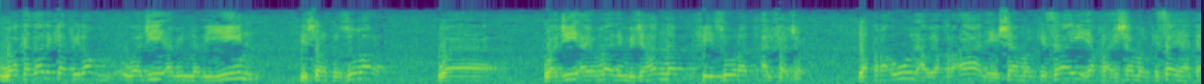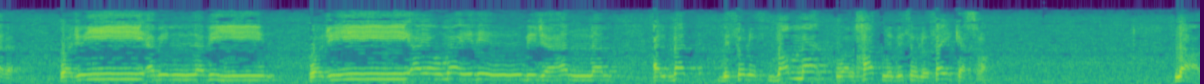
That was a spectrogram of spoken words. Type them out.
وكذلك في لفظ وجيء بالنبيين في سورة الزمر وجيء يومئذ بجهنم في سورة الفجر. يقرؤون أو يقرآن هشام والكسائي. يقرأ هشام والكسائي هكذا. وجيء بالنبيين وجيء يومئذ بجهنم. البدء بثلث ضمة والختم بثلثي كسرة. نعم.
